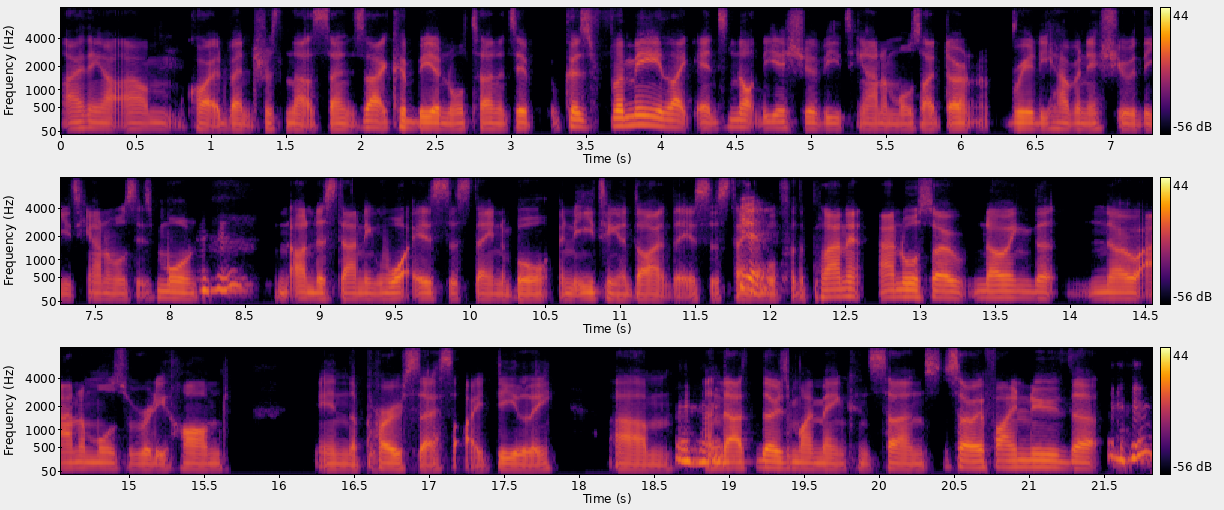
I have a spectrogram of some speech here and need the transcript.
I think I'm quite adventurous in that sense. That could be an alternative because for me, like it's not the issue of eating animals. I don't really have an issue with eating animals. It's more mm-hmm. understanding what is sustainable and eating a diet that is sustainable yeah. for the planet, and also knowing that no animals were really harmed in the process, ideally um, mm-hmm. and that those are my main concerns so if i knew that mm-hmm.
